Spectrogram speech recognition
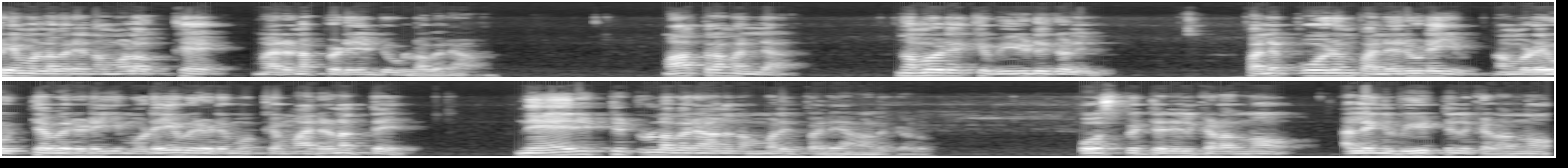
പ്രിയമുള്ളവരെ നമ്മളൊക്കെ മരണപ്പെടേണ്ടി ഉള്ളവരാണ് മാത്രമല്ല നമ്മുടെയൊക്കെ വീടുകളിൽ പലപ്പോഴും പലരുടെയും നമ്മുടെ ഉറ്റവരുടെയും ഉടയവരുടെയും ഒക്കെ മരണത്തെ നേരിട്ടിട്ടുള്ളവരാണ് നമ്മളിൽ പല ആളുകളും. ഹോസ്പിറ്റലിൽ കിടന്നോ അല്ലെങ്കിൽ വീട്ടിൽ കിടന്നോ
